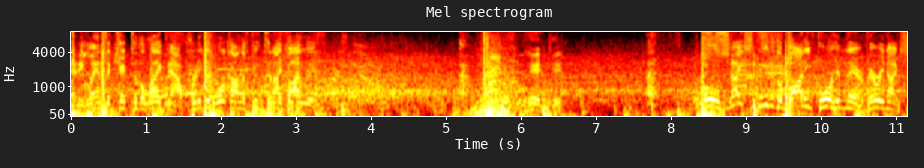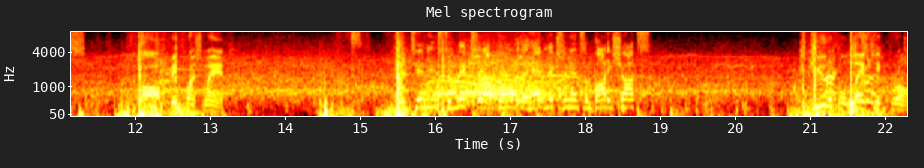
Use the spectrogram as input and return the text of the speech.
And he lands a kick to the leg now. Pretty good work on the feet tonight by Lee. Beautiful head kick. Oh, nice knee to the body for him there. Very nice. Oh, big punch lands. Continues to mix it up, going to the head, mixing in some body shots. Beautiful leg kick thrown.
